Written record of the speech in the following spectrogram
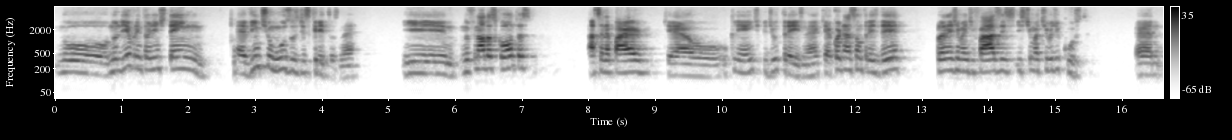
no, no, livro, então, a gente tem é, 21 usos descritos, né? E, no final das contas, a Cenepar, que é o, o cliente, pediu três, né? Que é coordenação 3D, planejamento de fases e estimativa de custo. É,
